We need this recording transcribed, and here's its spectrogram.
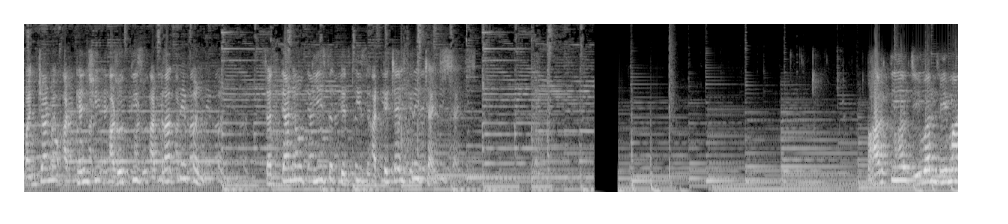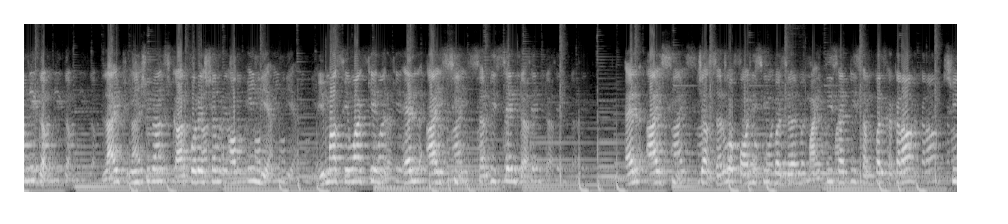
पंच्याण्णव अठ्ठ्याऐंशी अडोतीस अठरा त्रेपन्न सत्त्याण्णव तीस तेहतीस अठ्ठेचाळीस त्रेचाळीस. Bharatiya Jeevan Bima Nigam life insurance corporation of India विमा सेवा केंद्र L I C service centre. L I C च्या सर्व पॉलिसी बद्दल माहितीसाठी संपर्क करा. श्री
